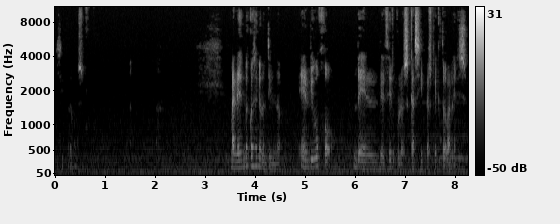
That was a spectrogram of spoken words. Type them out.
Si podemos Vale, es una cosa que no entiendo. El dibujo del, círculo es casi perfecto, ¿vale? Es,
